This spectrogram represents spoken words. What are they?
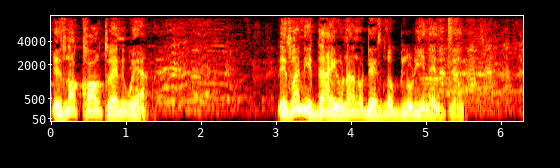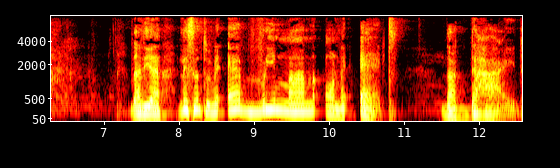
He's not called to anywhere. It's when he died, you now know there's no glory in anything. That yeah, listen to me, every man on earth that died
